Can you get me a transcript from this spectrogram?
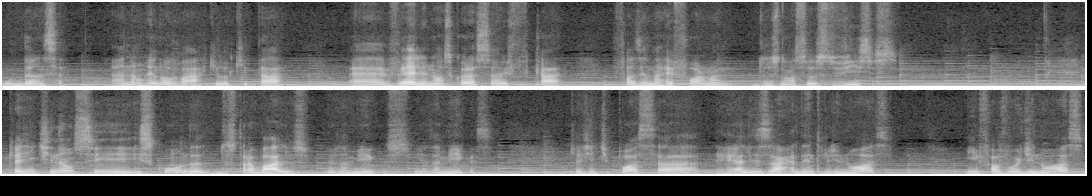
mudança, tá? não renovar aquilo que está é, velho no nosso coração e ficar fazendo a reforma dos nossos vícios. Que a gente não se esconda dos trabalhos, meus amigos, minhas amigas. Que a gente possa realizar dentro de nós em favor de nós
